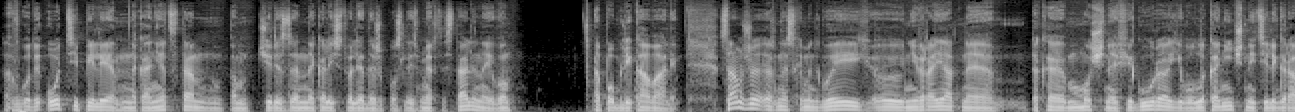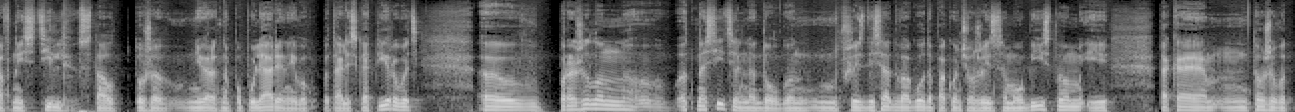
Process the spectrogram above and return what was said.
в годы оттепели, наконец-то, там, через энное количество лет даже после смерти Сталина, его опубликовали. Сам же Эрнест Хемингуэй э, невероятная такая мощная фигура, его лаконичный телеграфный стиль стал тоже невероятно популярен, его пытались копировать. Э, прожил он э, относительно долго, он в 62 года покончил жизнь самоубийством, и такая тоже вот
